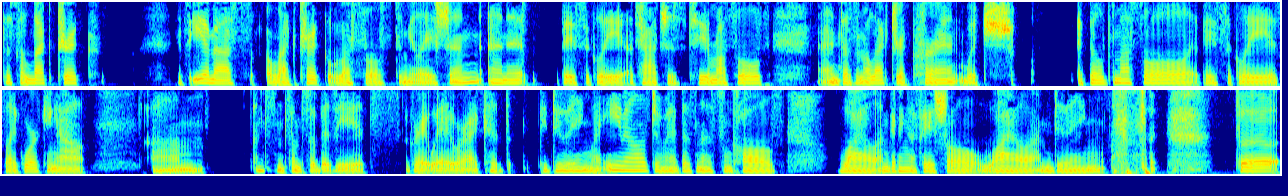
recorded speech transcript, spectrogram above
this electric it's EMS, electric muscle stimulation, and it basically attaches to your muscles and does an electric current, which it builds muscle. It basically is like working out. Um, and since I'm so busy, it's a great way where I could be doing my emails, doing my business and calls while I'm getting a facial, while I'm doing the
